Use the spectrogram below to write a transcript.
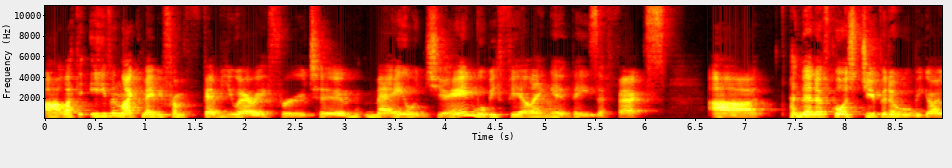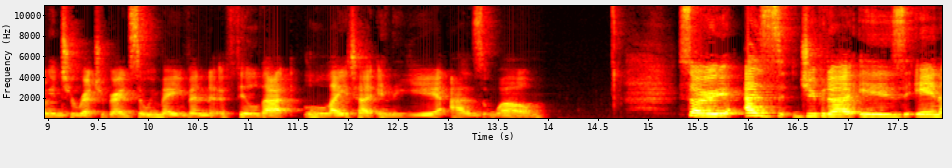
uh, like even like maybe from February through to May or June, we'll be feeling these effects. Uh, and then, of course, Jupiter will be going into retrograde. So we may even feel that later in the year as well. So as Jupiter is in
